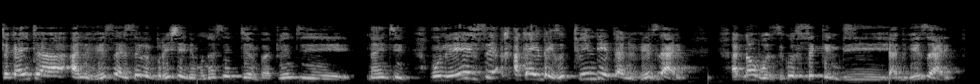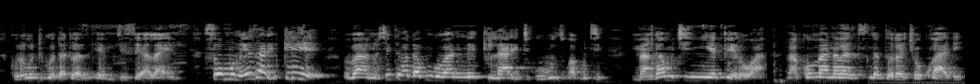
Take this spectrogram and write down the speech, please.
takaita anniversary celebration muna september 2019 munhu ese akaenda izo 20th anniversary hatina kumbonziko second anniversary kureva kuti ko that was mdc alliance. So munhu ese ari clear vanhu chete vada kungova neclarity kuudzwa kuti manga muchinyeperwa vakomana vasingatora chokwadi.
